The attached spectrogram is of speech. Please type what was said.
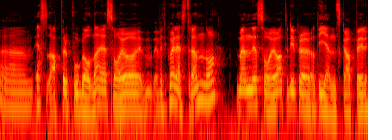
Uh, jeg, apropos Golda, jeg så jo Jeg vet ikke hvor jeg leste den nå, men jeg så jo at de, prøver, at de gjenskaper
